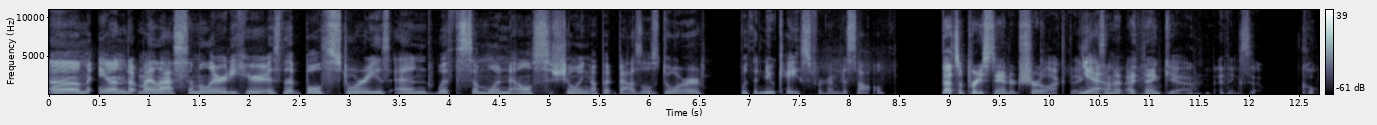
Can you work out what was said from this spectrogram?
Um, and my last similarity here is that both stories end with someone else showing up at Basil's door with a new case for him to solve. That's a pretty standard Sherlock thing, Yeah. isn't it? I think, yeah, I think so. Cool.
